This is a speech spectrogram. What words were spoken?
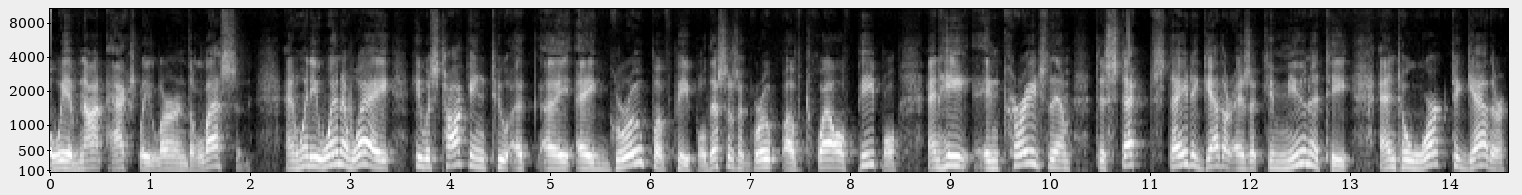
we have not actually learned the lesson. And when he went away, he was talking to a, a, a, group of people. This was a group of 12 people, and he encouraged them to st- stay together as a community and to work together.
